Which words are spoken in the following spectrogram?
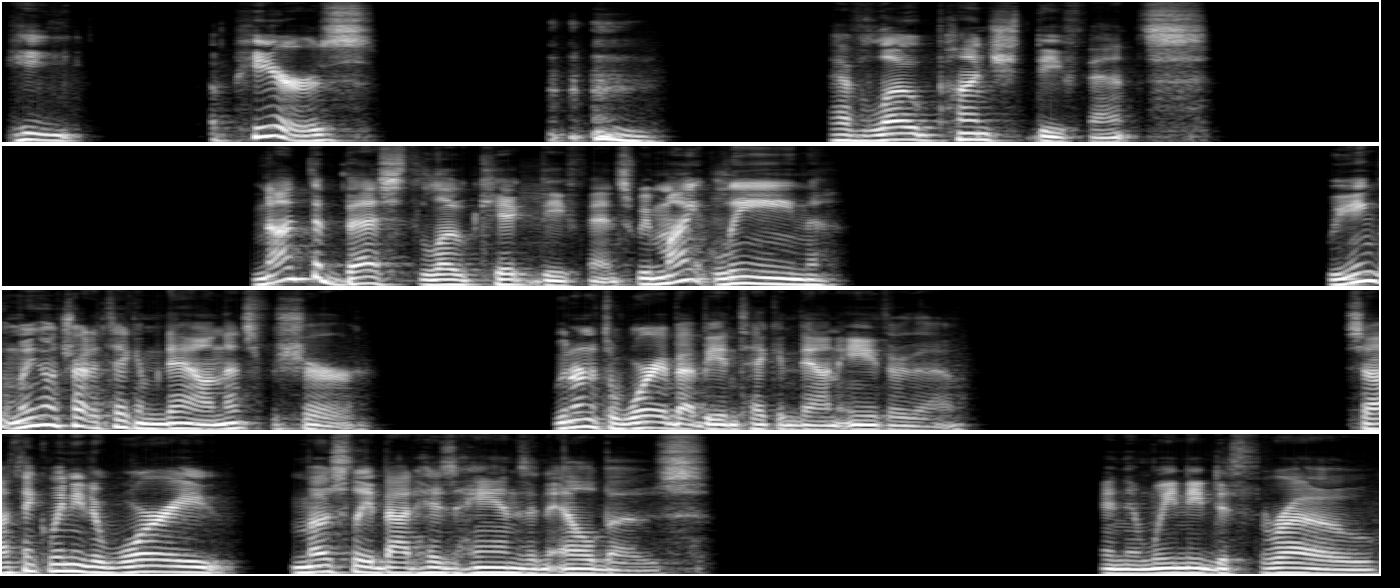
He appears to have low punch defense. Not the best low kick defense. We might lean. We ain't, we ain't gonna try to take him down, that's for sure. We don't have to worry about being taken down either, though. So I think we need to worry mostly about his hands and elbows. And then we need to throw.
